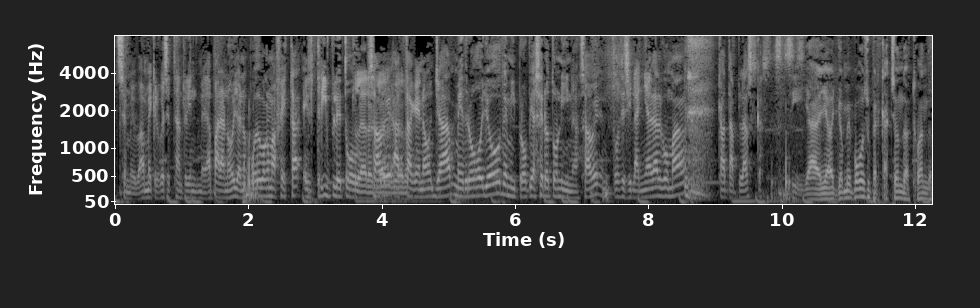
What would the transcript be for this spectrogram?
se me va, me creo que se están riendo, me da paranoia, no puedo porque me afecta el triple todo, Claro, ¿sabes? claro, claro. Hasta que no, ya me drogo yo de mi propia serotonina, ¿sabes? Entonces, si le añade algo más, cataplasca. Sí, ya, ya, yo me pongo súper cachondo actuando. O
